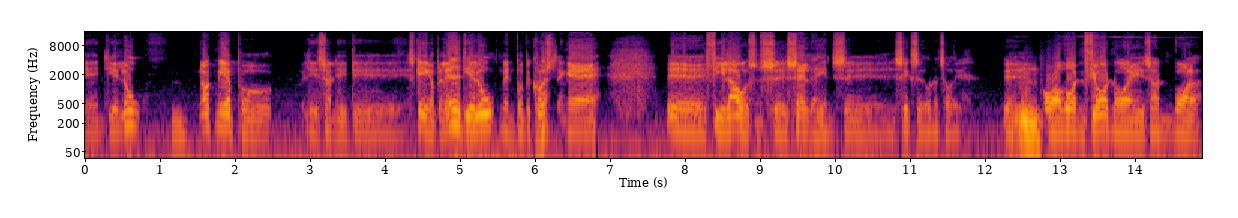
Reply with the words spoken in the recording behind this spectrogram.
en dialog, nok mere på lidt sådan lidt øh, skæg og ballade dialog, men på bekostning af øh, Fie Lausens øh, salg af hendes øh, sexede undertøj. Øh, Mm. hvor, hvor den 14-årige, sådan, hvor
